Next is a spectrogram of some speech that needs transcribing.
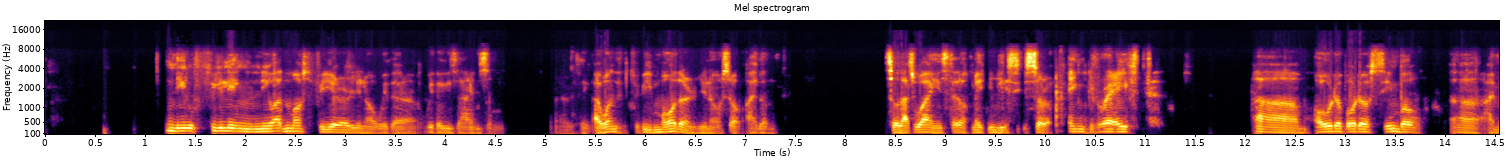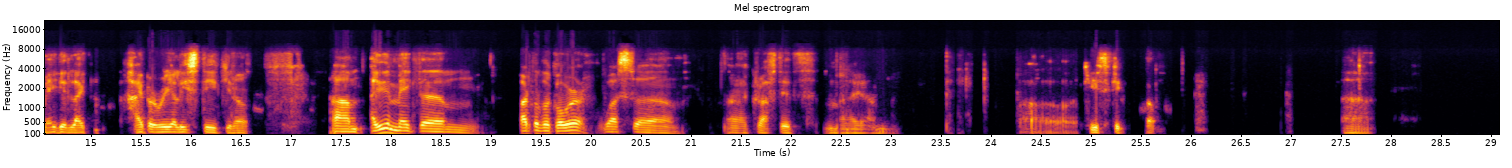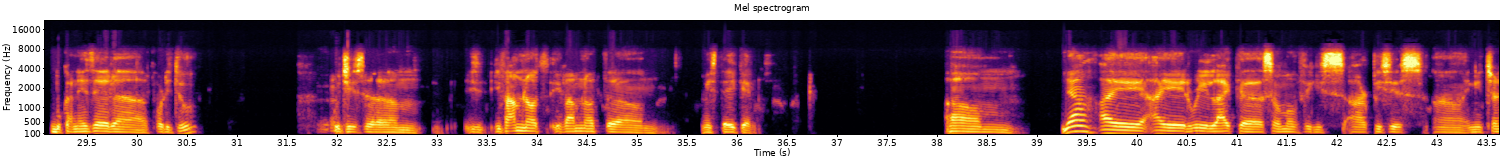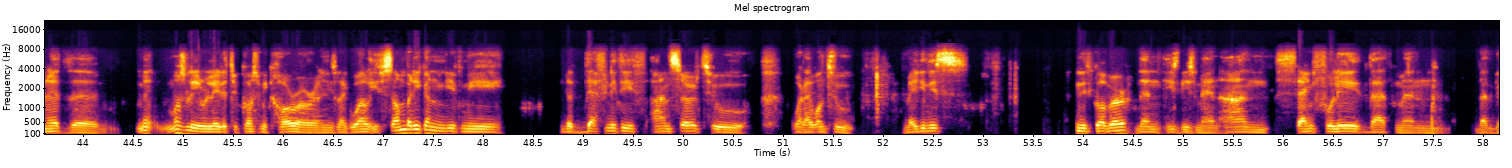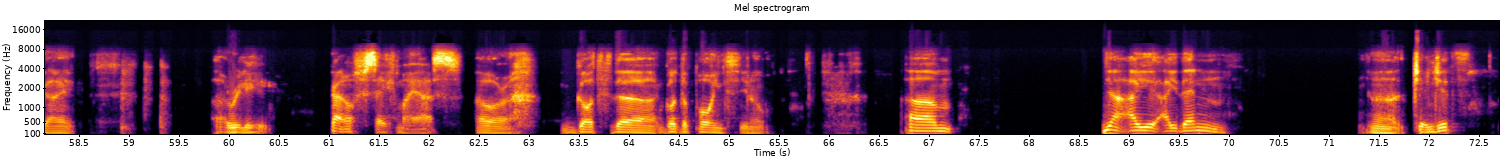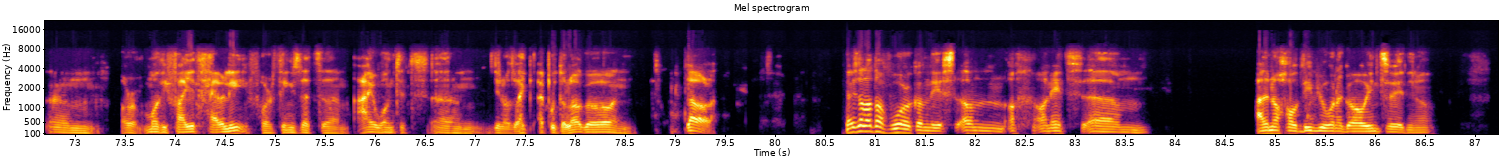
new feeling, new atmosphere, you know, with the with the designs and everything. I wanted to be modern, you know, so I don't. So that's why instead of making this sort of engraved um, Ouroboros symbol. Uh, I made it like hyper realistic, you know. Um, I didn't make the um, part of the cover was uh, uh, crafted by um, uh, Keith uh, Buchaneser uh, 42, which is um, if I'm not if I'm not um, mistaken. Um, yeah, I I really like uh, some of his art pieces uh, in internet, mostly related to cosmic horror. And he's like, well, if somebody can give me the definitive answer to what I want to make in this in this cover, then is this man. And thankfully, that man, that guy, uh, really kind of saved my ass or got the got the point, you know. Um, yeah i i then uh, change it um, or modify it heavily for things that um, i wanted um, you know like i put the logo and blah, blah, blah. there's a lot of work on this on on it um, i don't know how deep you want to go into it you know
